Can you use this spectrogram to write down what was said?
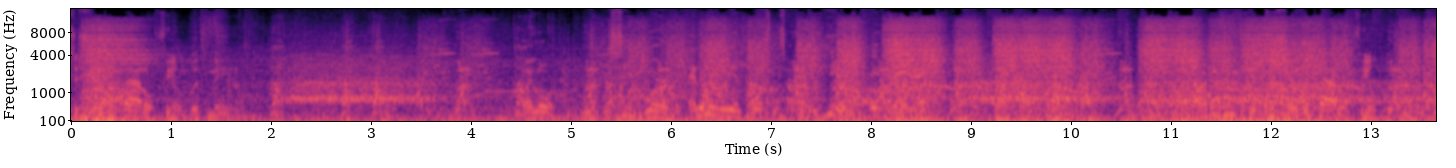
To share the battlefield with me. My lord, we have received word that enemy reinforcements are heading here battlefield with me.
